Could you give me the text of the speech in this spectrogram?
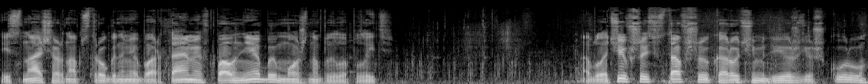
И с начерно обстроганными бортами вполне бы можно было плыть. Облачившись в ставшую короче медвежью шкуру,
